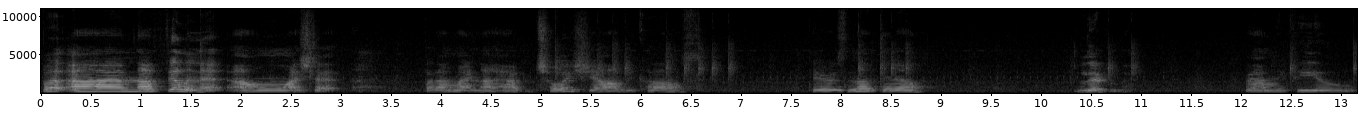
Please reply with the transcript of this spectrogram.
But I'm not feeling that. I don't watch that. But I might not have a choice, y'all, because there is nothing else. Literally. Family Feud.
